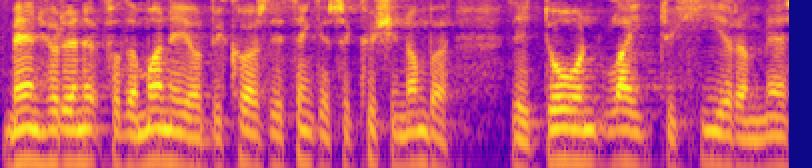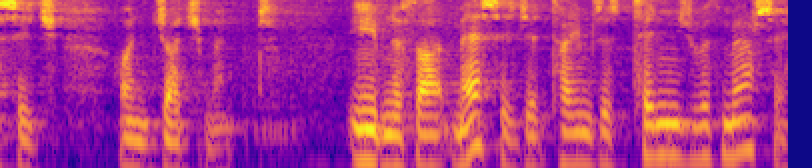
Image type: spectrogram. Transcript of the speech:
men who are in it for the money or because they think it's a cushy number, they don't like to hear a message on judgment, even if that message at times is tinged with mercy.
